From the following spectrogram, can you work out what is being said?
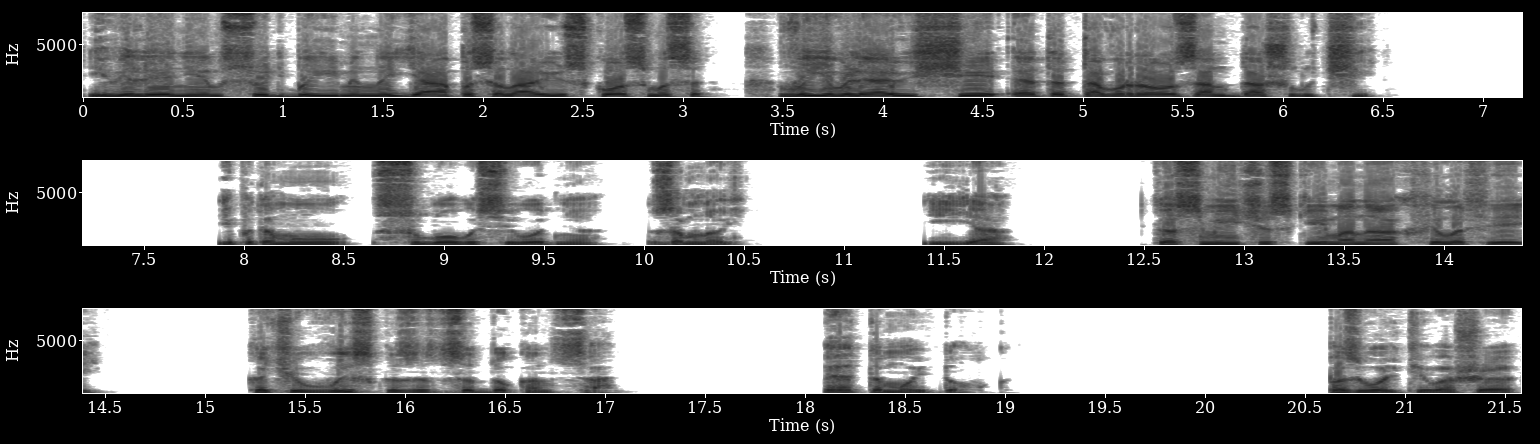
и велением судьбы именно я посылаю из космоса выявляющие это тавро зандаш лучи. И потому слово сегодня за мной. И я, космический монах Филофей, хочу высказаться до конца. Это мой долг. Позвольте, ваше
